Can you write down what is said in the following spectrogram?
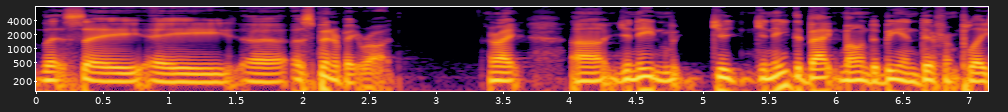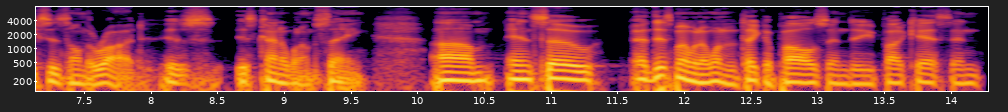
let's say, a, uh, a spinnerbait rod. Right, uh, you need you, you, need the backbone to be in different places on the rod. Is is kind of what I'm saying, um, and so at this moment, I wanted to take a pause in the podcast and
